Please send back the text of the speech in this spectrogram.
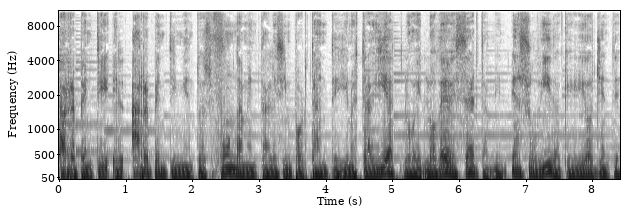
arrepentir, el arrepentimiento es fundamental, es importante y en nuestra vida lo, lo debe ser también, en su vida, querido oyente.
